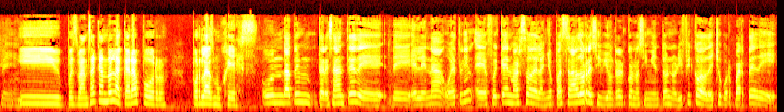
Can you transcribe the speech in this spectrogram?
Sí. y pues van sacando la cara por, por las mujeres. Un dato interesante de, de Elena Wetlin eh, fue que en marzo del año pasado recibió un reconocimiento honorífico, de hecho, por parte de,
